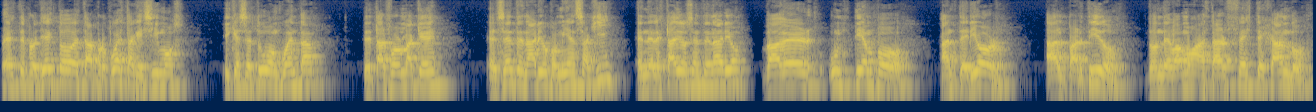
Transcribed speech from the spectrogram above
este proyecto, esta propuesta que hicimos y que se tuvo en cuenta de tal forma que el centenario comienza aquí, en el Estadio Centenario. Va a haber un tiempo anterior al partido donde vamos a estar festejando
